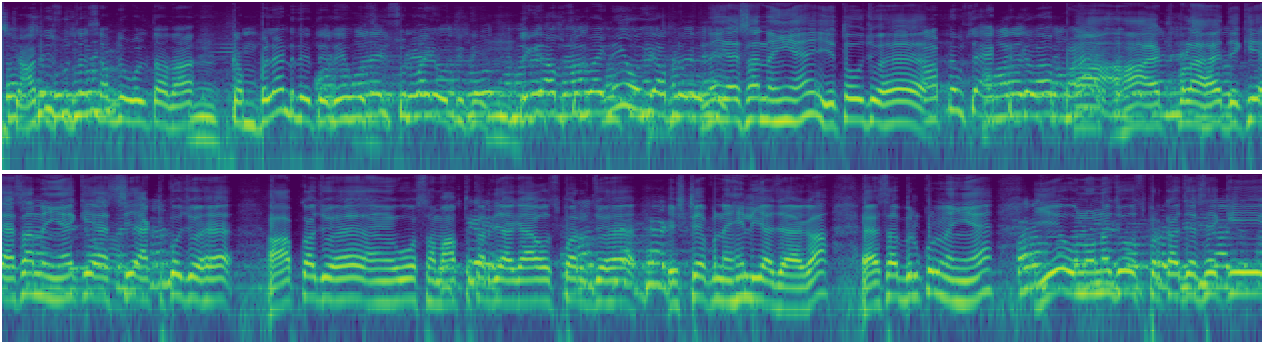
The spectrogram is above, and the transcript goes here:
जाति सूचना शब्द बोलता था कंप्लेंट देते थे उसकी सुनवाई होती थी। लेकिन अब सुनवाई नहीं होगी आप लोगों नहीं ऐसा नहीं है। ये तो जो है आपने उसे एक्ट पढ़ा हाँ हाँ एक्ट पड़ा है। देखिए ऐसा नहीं है कि एस एक्ट को जो है आपका जो है वो समाप्त कर दिया गया है उस पर जो है स्टेप नहीं लिया जाएगा। ऐसा बिल्कुल नहीं है। ये उन्होंने जो उस प्रकार जैसे कि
